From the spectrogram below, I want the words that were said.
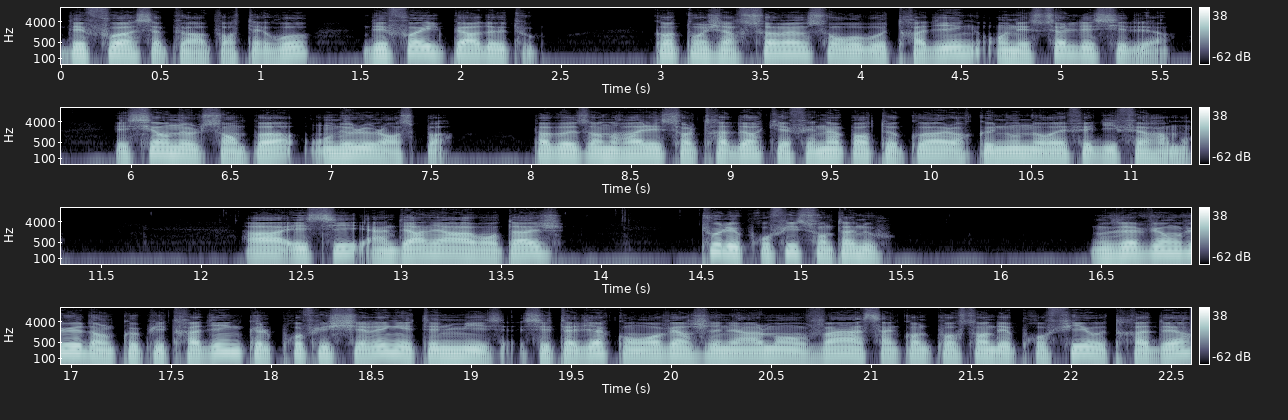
Des fois, ça peut rapporter gros, des fois, ils perdent tout. Quand on gère soi-même son robot de trading, on est seul décideur. Et si on ne le sent pas, on ne le lance pas. Pas besoin de râler sur le trader qui a fait n'importe quoi alors que nous, on aurait fait différemment. Ah, et si, un dernier avantage, tous les profits sont à nous. Nous avions vu dans le copy trading que le profit sharing était une mise, c'est-à-dire qu'on reverse généralement 20 à 50% des profits aux traders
